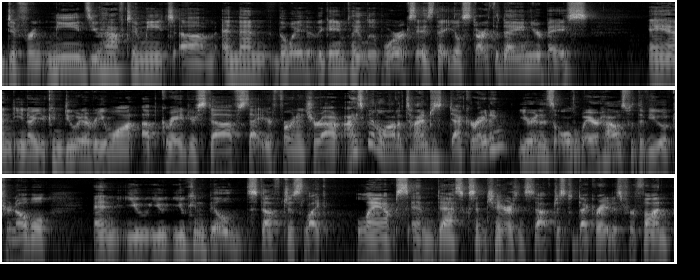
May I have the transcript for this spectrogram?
different needs you have to meet. Um, and then the way that the gameplay loop works is that you'll start the day in your base and you know you can do whatever you want upgrade your stuff set your furniture out. I spend a lot of time just decorating. You're in this old warehouse with the view of chernobyl and you you, you can build stuff just like lamps and desks and chairs and stuff just to decorate just for fun.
